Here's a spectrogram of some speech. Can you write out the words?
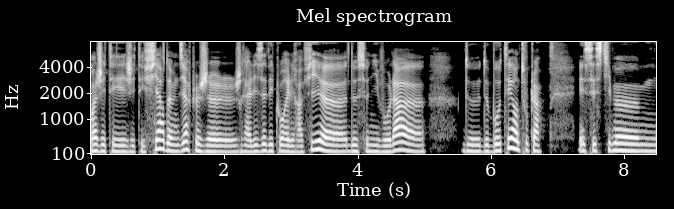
moi, j'étais j'étais fière de me dire que je, je réalisais des chorégraphies euh, de ce niveau-là, de, de, beauté en tout cas. Et c'est ce qui me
